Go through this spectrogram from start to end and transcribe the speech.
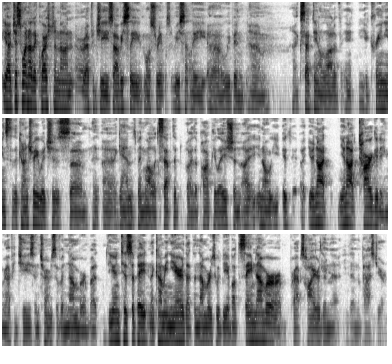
yeah, just one other question on refugees. Obviously, most re- recently, uh, we've been um, accepting a lot of Ukrainians to the country, which is um, uh, again has been well accepted by the population. I, you know, it, you're not you're not targeting refugees in terms of a number, but do you anticipate in the coming year that the numbers would be about the same number, or perhaps higher than the than the past year?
